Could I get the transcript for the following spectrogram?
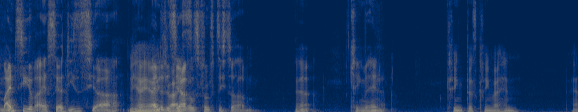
mein Ziel war es ja dieses Jahr, Ja, ja, Ende des weiß. Jahres 50 zu haben. Ja, Kriegen wir hin. krieg, das kriegen wir hin. Ja,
